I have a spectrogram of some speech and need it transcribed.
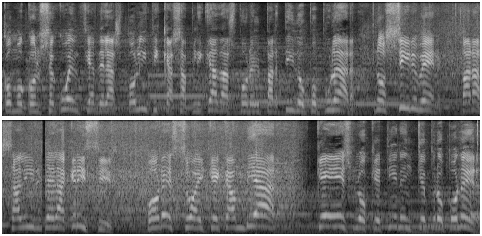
como consecuencia de las políticas aplicadas por el Partido Popular. Nos sirven para salir de la crisis. Por eso hay que cambiar. ¿Qué es lo que tienen que proponer?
